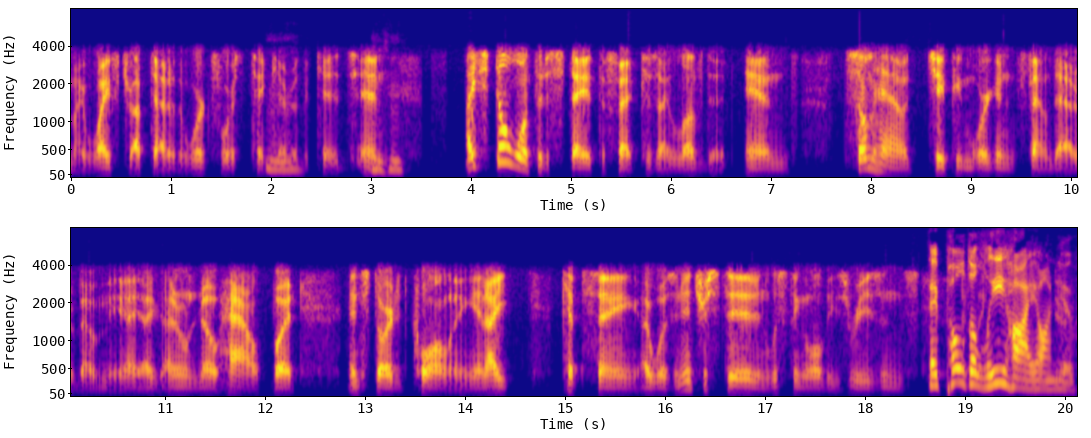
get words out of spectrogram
My wife dropped out of the workforce to take mm-hmm. care of the kids, and mm-hmm. I still wanted to stay at the Fed because I loved it. And somehow J.P. Morgan found out about me. I, I, I don't know how, but and started calling, and I kept saying I wasn't interested and listing all these reasons. They pulled a like, Lehigh on you.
